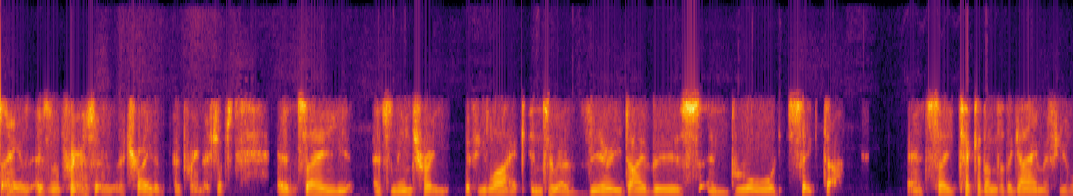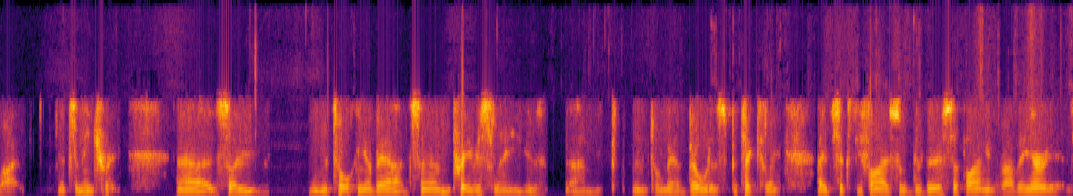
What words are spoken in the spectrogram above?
saying is an apprenticeship, a trade apprenticeships, it's a it's an entry, if you like, into a very diverse and broad sector. It's a ticket into the game, if you like. It's an entry. Uh, so we were talking about um, previously, um, we were talking about builders particularly, age 65 sort of diversifying into other areas.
